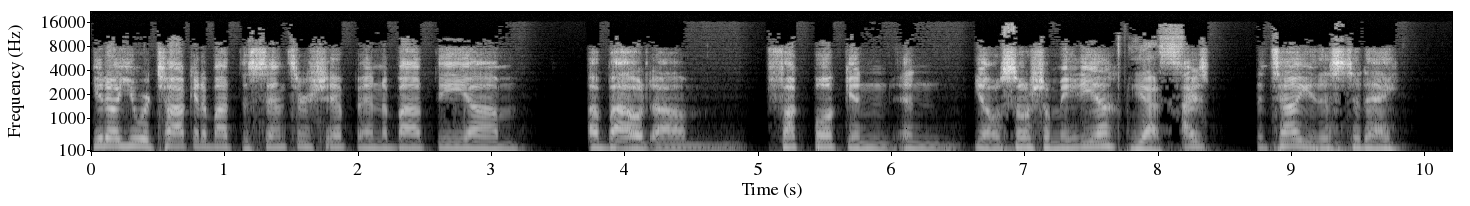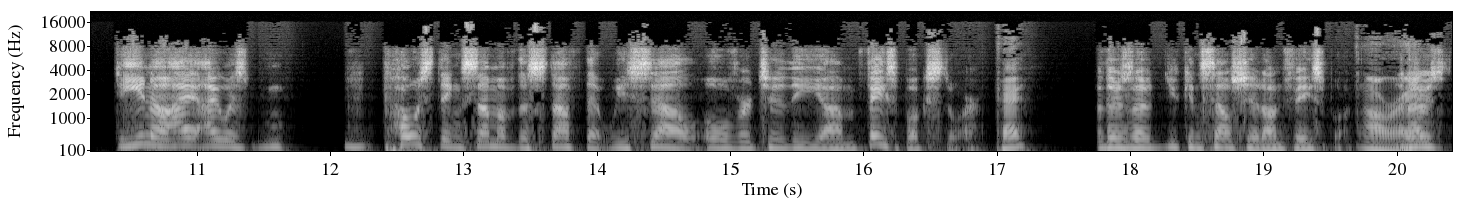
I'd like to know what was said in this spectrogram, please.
You know, you were talking about the censorship and about the um about um fuckbook and and you know social media. Yes. I was to tell you this today. Do you know I I was posting some of the stuff that we sell over to the um, Facebook store. okay. There's a you can sell shit on Facebook. All right. And I was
